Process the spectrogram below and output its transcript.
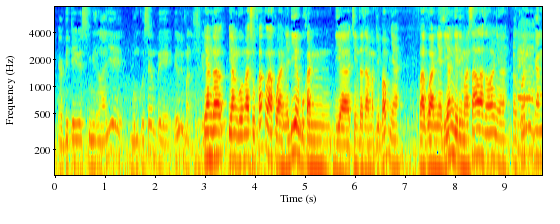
Ya BTS mil aja bungkusnya sampai ya, 500 ribu yang nggak yang gue nggak suka kelakuannya dia bukan dia cinta sama K-popnya. Kelakuannya dia yang jadi masalah soalnya. Kelakuan Kayak- yang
